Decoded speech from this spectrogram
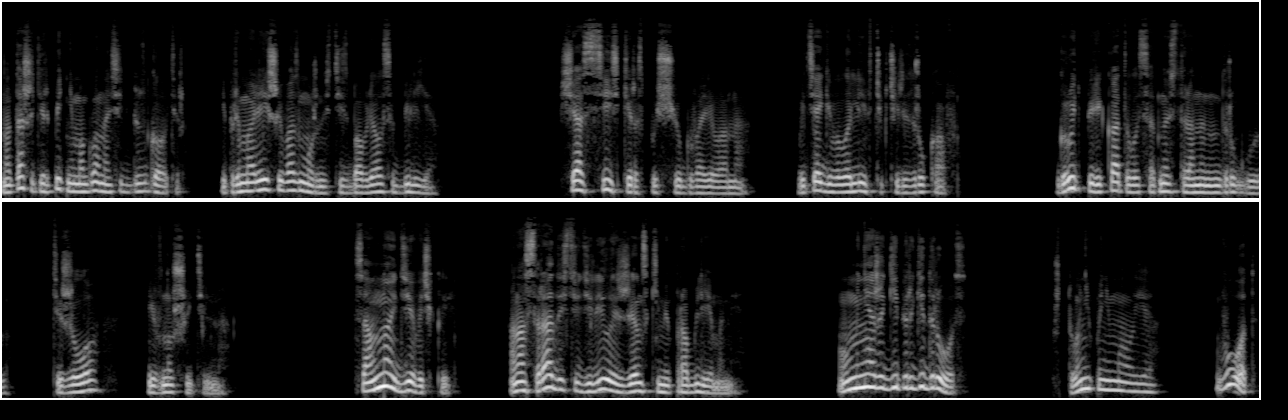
Наташа терпеть не могла носить бюстгальтер и при малейшей возможности избавлялась от белья. «Сейчас сиськи распущу», — говорила она. Вытягивала лифчик через рукав. Грудь перекатывалась с одной стороны на другую. Тяжело и внушительно. Со мной, девочкой, она с радостью делилась женскими проблемами. «У меня же гипергидроз». «Что?» — не понимал я. «Вот».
